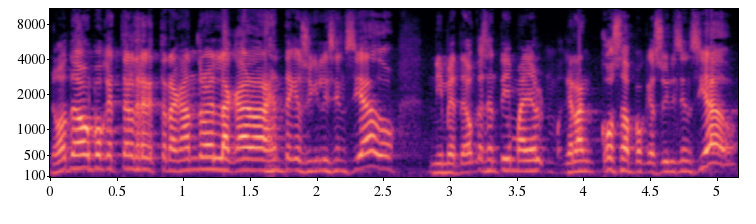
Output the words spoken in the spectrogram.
No tengo por qué estar retragándole en la cara a la gente que soy licenciado, ni me tengo que sentir mayor gran cosa porque soy licenciado.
